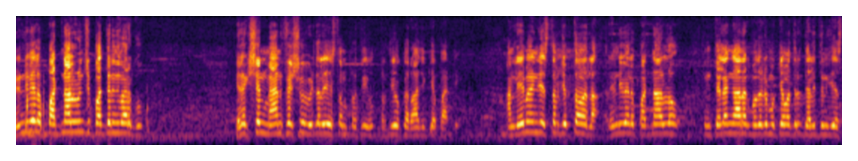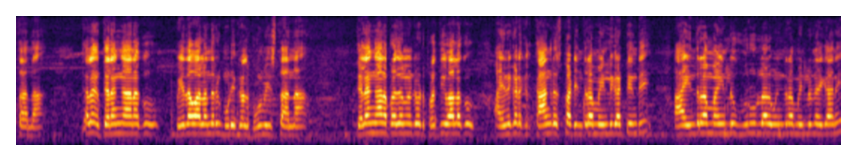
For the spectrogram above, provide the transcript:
రెండు వేల పద్నాలుగు నుంచి పద్దెనిమిది వరకు ఎలక్షన్ మేనిఫెస్టో విడుదల చేస్తాం ప్రతి ప్రతి ఒక్క రాజకీయ పార్టీ. అందులో ఏమేం చేస్తాం చెప్తాం అలా రెండు వేల పద్నాలుగులో నేను తెలంగాణకు మొదటి ముఖ్యమంత్రి దళితుని చేస్తా అన్నా. తెల తెలంగాణకు పేదవాళ్ళందరికీ మూడు ఎకరాల భూమి ఇస్తా తెలంగాణ ప్రజలు ఉన్నటువంటి ప్రతి వాళ్ళకు ఆయన కాంగ్రెస్ పార్టీ ఇందిరమ్మ ఇండ్లు కట్టింది. ఆ ఇందిరమ్మ ఇండ్లు ఊరూళ్ళ ఇందిరమ్మ ఇండ్లు ఉన్నాయి కానీ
